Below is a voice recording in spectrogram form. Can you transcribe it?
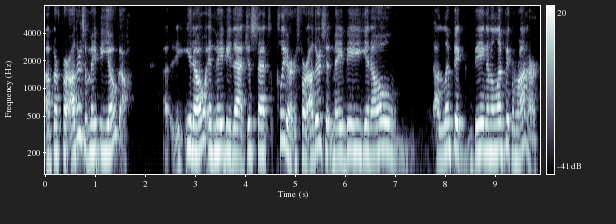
Uh, but for others, it may be yoga. Uh, you know, it may be that just that's clear. For others, it may be, you know, Olympic, being an Olympic runner.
